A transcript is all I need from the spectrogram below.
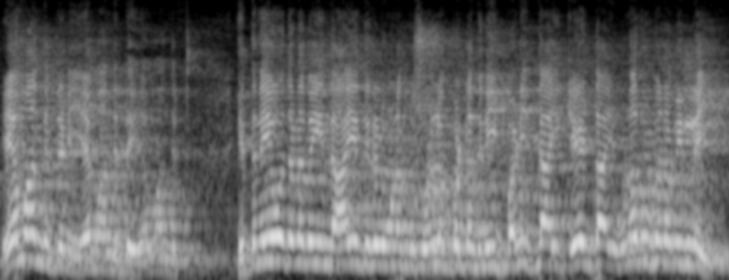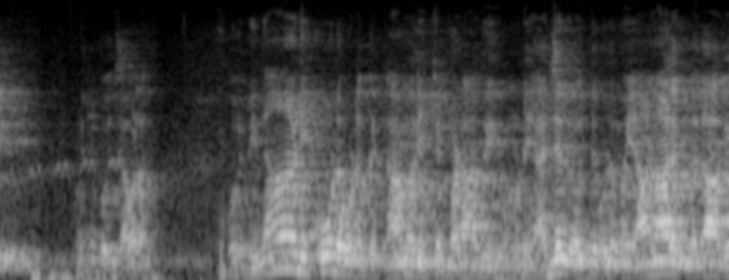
ஏமாந்துட்ட நீ ஏமாந்துட்ட ஏமாந்துட்டு. எத்தனையோ தடவை இந்த ஆயத்துகள் உனக்கு சொல்லப்பட்டது. நீ படித்தாய் கேட்டாய் உணர்வு பெறவில்லை. முடிஞ்சு போச்சு அவ்வளவு. ஒரு வினாடி கூட உனக்கு தாமதிக்கப்படாது. உன்னுடைய அஜல் வந்து விடுமையானால் என்பதாக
